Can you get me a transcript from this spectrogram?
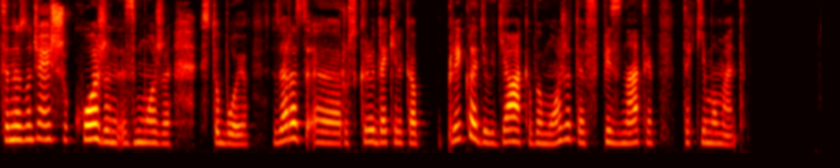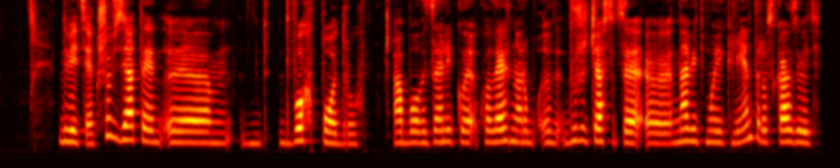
це не означає, що кожен зможе з тобою. Зараз е, розкрию декілька прикладів, як ви можете впізнати такий момент. Дивіться, якщо взяти е, двох подруг або взагалі колег на роботі, дуже часто це е, навіть мої клієнти розказують,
